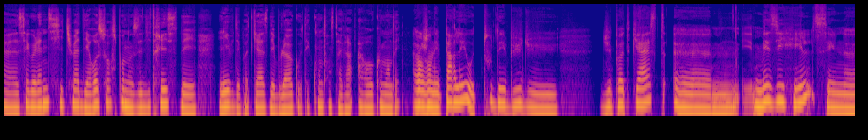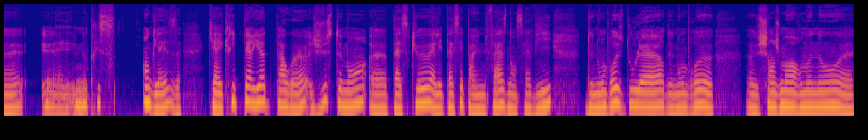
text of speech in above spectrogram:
euh, Ségolène, si tu as des ressources pour nos éditrices, des livres, des podcasts, des blogs ou des comptes Instagram à recommander. Alors j'en ai parlé au tout début du, du podcast. Euh, Maisie Hill, c'est une, euh, une autrice anglaise qui a écrit Period Power justement euh, parce que elle est passée par une phase dans sa vie de nombreuses douleurs, de nombreux euh, changements hormonaux euh,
